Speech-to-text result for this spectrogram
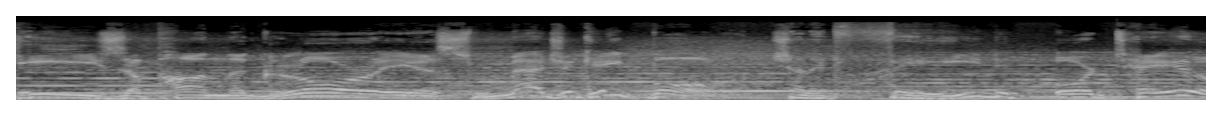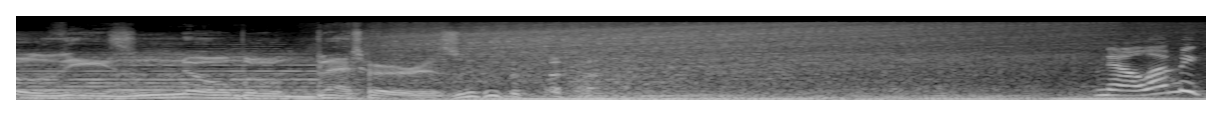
gaze upon the glorious magic eight ball. Shall it fade or tail these noble betters? Now, let me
